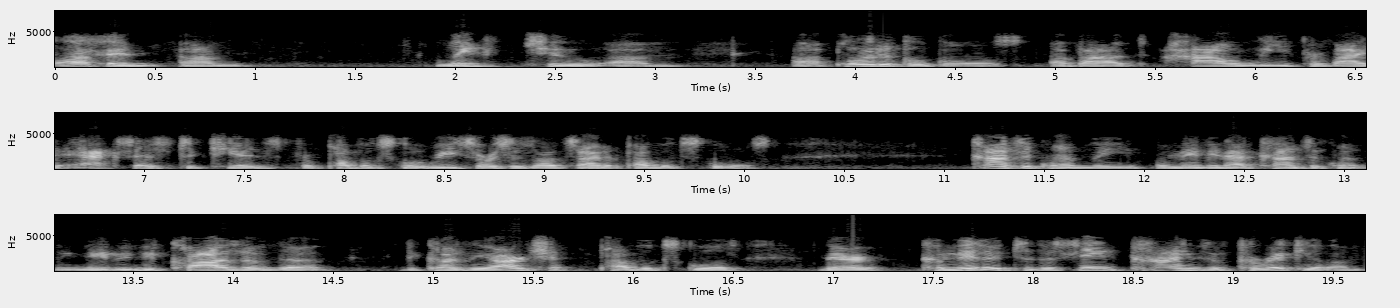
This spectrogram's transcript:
often um, linked to um, uh, political goals about how we provide access to kids for public school resources outside of public schools consequently, or maybe not consequently, maybe because of the because they are public schools, they're committed to the same kinds of curriculum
